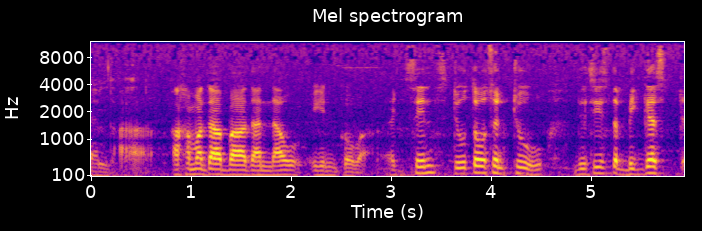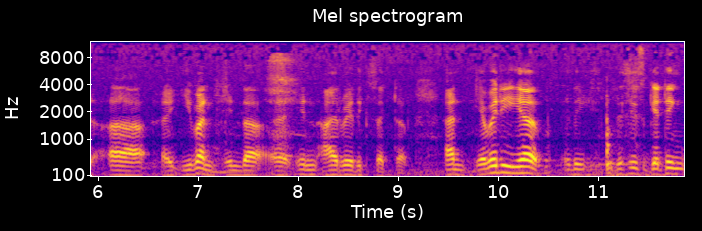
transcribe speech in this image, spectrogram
Ahmedabad. uh, Ahmedabad, and now in Goa. Uh, Since 2002, this is the biggest uh, uh, event in the uh, in Ayurvedic sector, and every year the, this is getting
